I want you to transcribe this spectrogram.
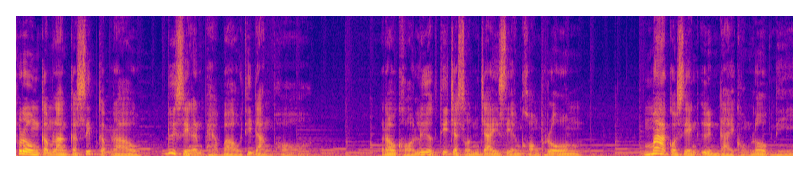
พระองค์กำลังกระซิบกับเราด้วยเสียงอันแผ่วเบาที่ดังพอ เราขอเลือกที่จะสนใจเสียงของพระองค์ มากกว่าเสียงอื่นใดของโลกนี้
